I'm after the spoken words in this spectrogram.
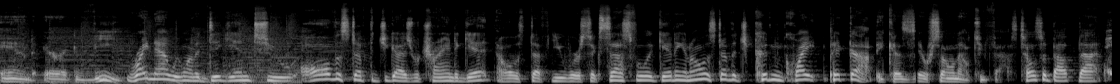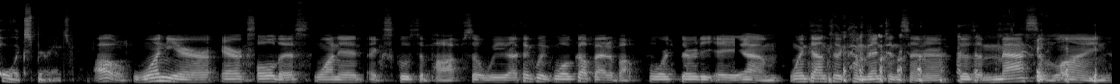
and Eric V. Right now, we want to dig into all the stuff that you guys were trying to get, all the stuff you were successful at getting, and all the stuff that you couldn't quite pick up because they were selling out too fast. Tell us about that whole experience. Oh, one year Eric's oldest wanted exclusive pop, so we I think we woke up at about 4:30 a.m. Went down to the convention center. There was a massive line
